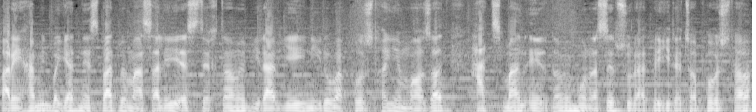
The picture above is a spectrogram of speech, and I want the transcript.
برای همین باید نسبت به مسئله استخدام بیرویه نیرو و پست های مازاد حتما اقدام مناسب صورت بگیره تا پست ها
